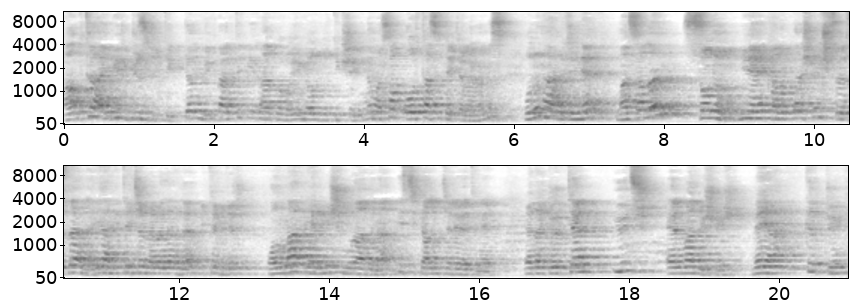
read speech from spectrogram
6 ay bir güz gittik. Döndük baktık bir arpa boyu yol gittik şeklinde masal ortası tekerlememiz. Bunun haricinde masalın sonu yine kalıplaşmış sözlerle yani tekerlemelerle bitebilir. Onlar ermiş muradına biz çıkalım kerevetine ya da gökten üç elma düşmüş veya 40 gün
